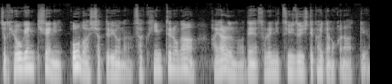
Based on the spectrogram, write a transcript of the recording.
ちょっと表現規制にオーバーしちゃってるような作品っていうのが流行るので、それに追随して書いたのかなっていう。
